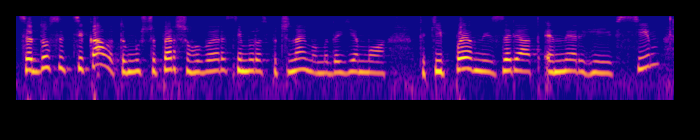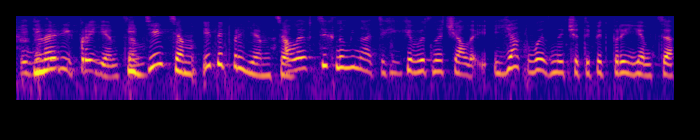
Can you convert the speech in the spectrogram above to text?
це досить цікаво, тому що 1 вересня ми розпочинаємо. Ми даємо такий певний заряд енергії всім І дітям, на рік підприємцям. і дітям, і підприємцям. Але в цих номінаціях, які визначали, як визначити підприємця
